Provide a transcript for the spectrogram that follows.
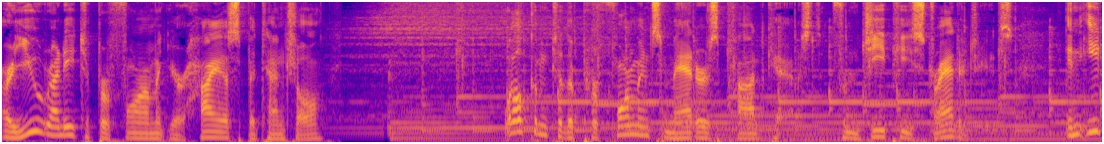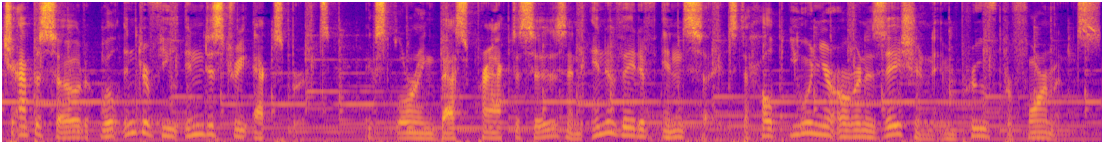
Are you ready to perform at your highest potential? Welcome to the Performance Matters podcast from GP Strategies. In each episode, we'll interview industry experts, exploring best practices and innovative insights to help you and your organization improve performance.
